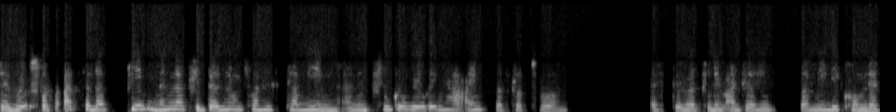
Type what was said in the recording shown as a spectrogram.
Der Wirkstoff Acelastin mindert die Bindung von Histamin an den zugehörigen H1-Rezeptoren. Es gehört zu dem Antihistaminikum der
